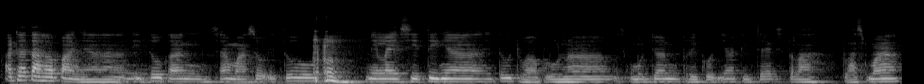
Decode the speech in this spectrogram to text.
ada tahapannya itu kan saya masuk itu nilai CT-nya itu 26 kemudian berikutnya dicek setelah plasma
